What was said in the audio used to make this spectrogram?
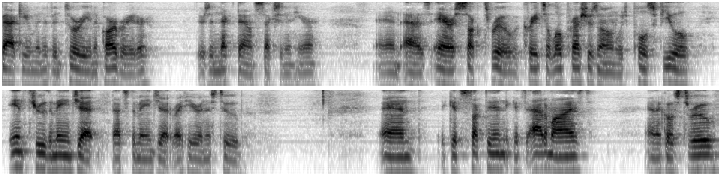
vacuum and the venturi in the carburetor, there's a neck down section in here, and as air is sucked through, it creates a low pressure zone which pulls fuel in through the main jet. That's the main jet right here in this tube. And it gets sucked in, it gets atomized, and it goes through,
